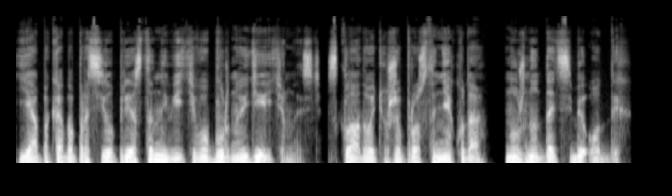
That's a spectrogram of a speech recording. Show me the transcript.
Я пока попросил приостановить его бурную деятельность. Складывать уже просто некуда. Нужно дать себе отдых.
